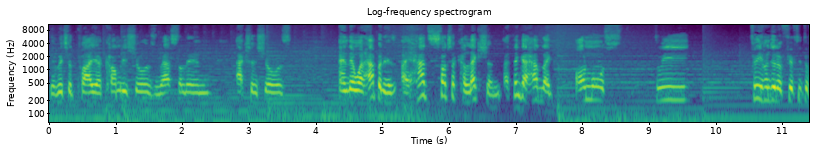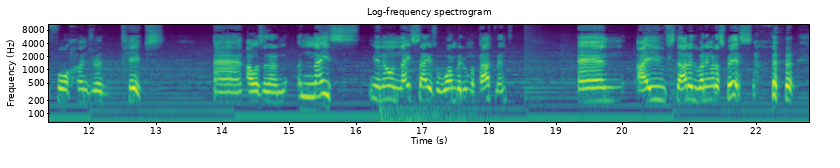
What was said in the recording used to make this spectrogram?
the Richard Pryor comedy shows, wrestling, action shows. And then what happened is I had such a collection. I think I had like almost three, 350 to 400 tapes. And I was in a, a nice, you know, nice sized one bedroom apartment. And I started running out of space.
